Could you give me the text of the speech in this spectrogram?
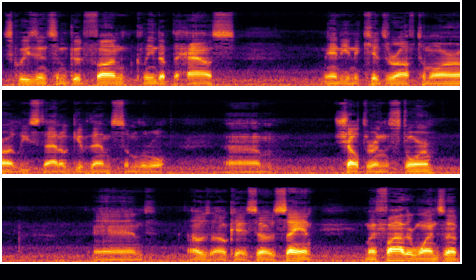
Squeeze in some good fun, cleaned up the house. Mandy and the kids are off tomorrow. At least that'll give them some little um, shelter in the storm. And I was okay. So I was saying, my father winds up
